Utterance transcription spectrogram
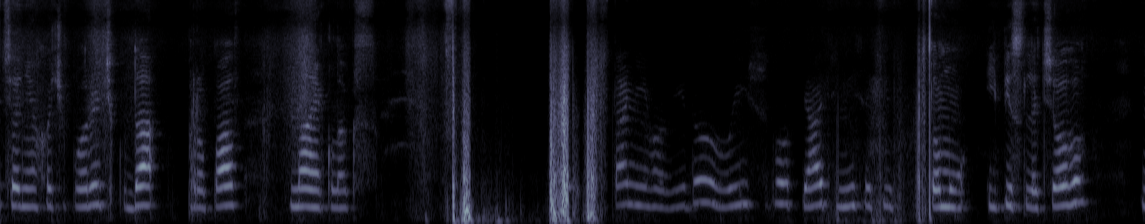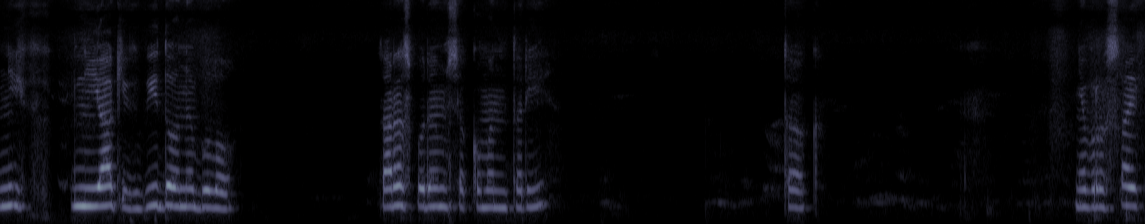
Сьогодні я хочу поговорити, куди пропав Найклакс. Останнє його відео вийшло 5 місяців тому. І після цього ні, ніяких відео не було. Зараз подивимося коментарі. Так. Не бросай,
